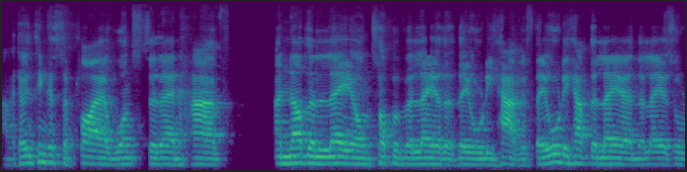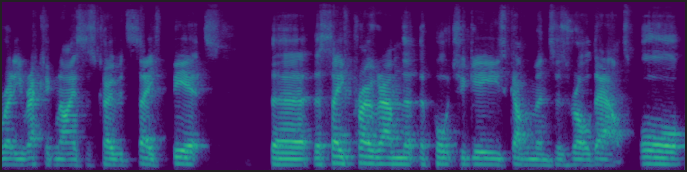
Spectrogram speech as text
I don't think a supplier wants to then have another layer on top of a layer that they already have. If they already have the layer and the layer is already recognized as COVID safe, be it the, the safe program that the Portuguese government has rolled out or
